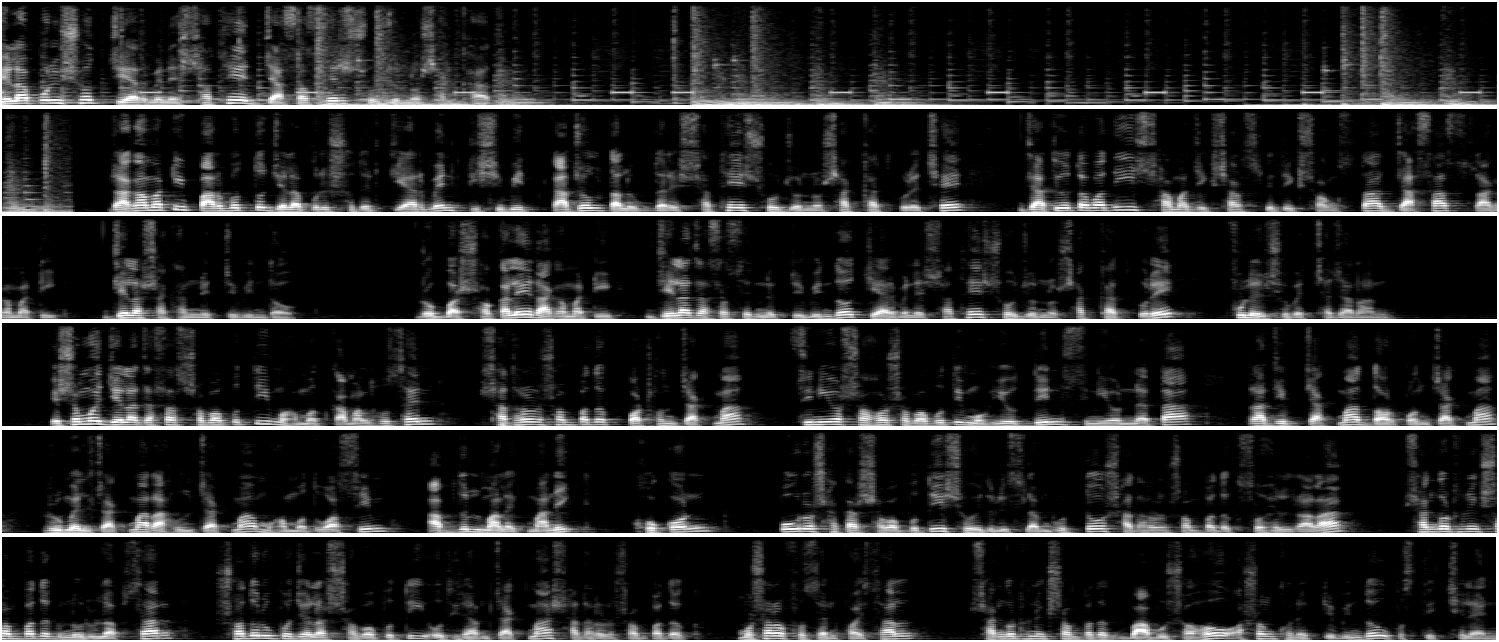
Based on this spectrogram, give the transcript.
জেলা পরিষদ চেয়ারম্যানের সাথে জাসাসের সৌজন্য সাক্ষাৎ। রাঙামাটি পার্বত্য জেলা পরিষদের চেয়ারম্যান কৃষিবিদ কাজল তালুকদারের সাথে সৌজন্য সাক্ষাৎ করেছে জাতীয়তাবাদী সামাজিক সাংস্কৃতিক সংস্থা জাসাস রাঙামাটি জেলা শাখার নেতৃবৃন্দ। রোববার সকালে রাঙামাটি জেলা জাসাসের নেতৃবৃন্দ চেয়ারম্যানের সাথে সৌজন্য সাক্ষাৎ করে ফুলেল শুভেচ্ছা জানান। এ সময় জেলা জাসাস সভাপতি মোহাম্মদ কামাল হোসেন, সাধারণ সম্পাদক পঠন চাকমা, সিনিয়র সহ সভাপতি মহিউদ্দিন, সিনিয়র নেতা রাজীব চাকমা, দর্পণ চাকমা, রুমেল চাকমা, রাহুল চাকমা, মোহাম্মদ ওয়াসিম, আব্দুল মালেক মানিক, খোকন, পৌর শাখার সভাপতি শহীদুল ইসলাম ভুট্টো, সাধারণ সম্পাদক সোহেল রানা, সাংগঠনিক সম্পাদক নুরুল আফসার, সদর উপজেলার সভাপতি অধিরাম চাকমা, সাধারণ সম্পাদক মোশারফ হোসেন ফয়সাল, সাংগঠনিক সম্পাদক বাবু সহ অসংখ্য নেতৃবৃন্দ উপস্থিত ছিলেন।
